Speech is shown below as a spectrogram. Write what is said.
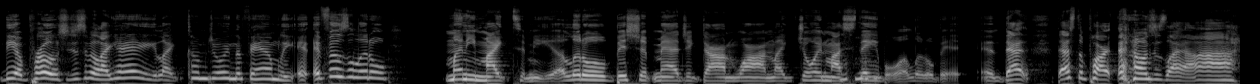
the approach just feel like hey like come join the family. It, it, feels a little money mike to me a little bishop magic don juan like join my mm-hmm. stable a little bit. And that that's the part that i was just like ah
